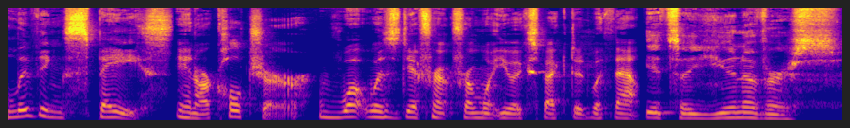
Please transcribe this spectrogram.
living space in our culture, what was different from what you expected with that? It's a universe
